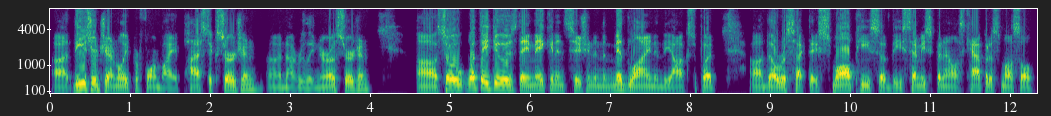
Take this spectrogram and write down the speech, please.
uh, these are generally performed by a plastic surgeon, uh, not really neurosurgeon. Uh, so what they do is they make an incision in the midline in the occiput. Uh, they'll resect a small piece of the semispinalis capitis muscle,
